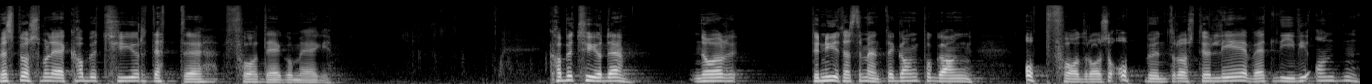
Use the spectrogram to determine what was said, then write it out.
Men spørsmålet er hva betyr dette for deg og meg? Hva betyr det når Det nye testamentet gang på gang oppfordrer oss og oppmuntrer oss til å leve et liv i Ånden?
